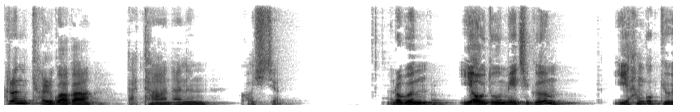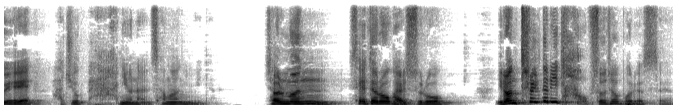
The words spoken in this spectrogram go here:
그런 결과가 나타나는 것이죠. 여러분, 이 어두움이 지금 이 한국 교회에 아주 만연한 상황입니다. 젊은 세대로 갈수록 이런 틀들이 다 없어져 버렸어요.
